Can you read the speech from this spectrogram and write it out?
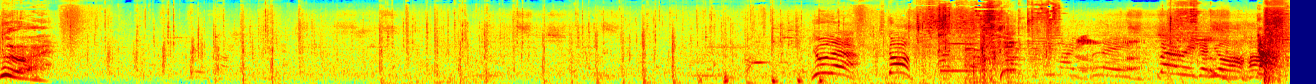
You there! Stop! my blade buried in your heart!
